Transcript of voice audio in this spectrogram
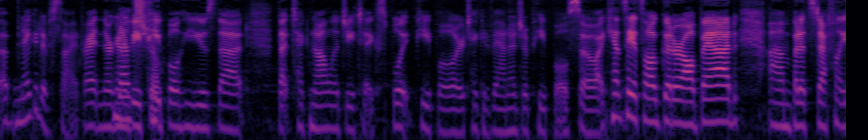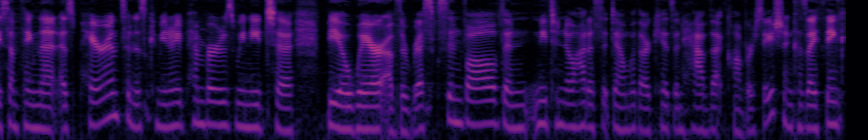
a, a negative side, right? And there are going to be true. people who use that that technology to exploit people or take advantage of people. So I can't say it's all good or all bad, um, but it's definitely something that as parents and as community members, we need to be aware of the risks involved and need to know how to sit down with our kids and have that conversation. Because I think,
